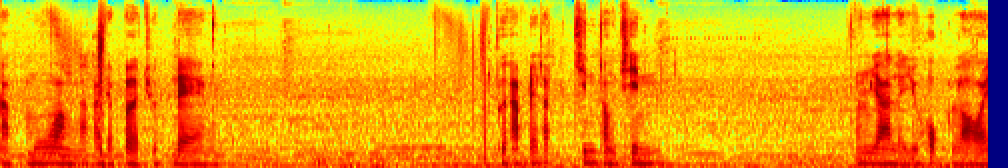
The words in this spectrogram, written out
อัพม่วงแล้วก็เดี๋ยวเปิดชุดแดง เพื่ออัพได้สักชิ้นสองชิ้น น้ำยาเหลืออยู่หกร้อย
